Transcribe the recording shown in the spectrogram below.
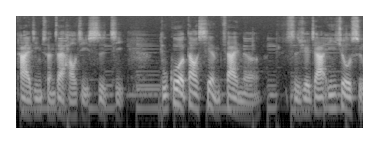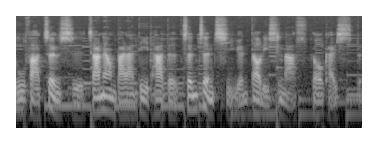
它已经存在好几世纪。不过到现在呢，史学家依旧是无法证实渣酿白兰地它的真正起源到底是哪时候开始的。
